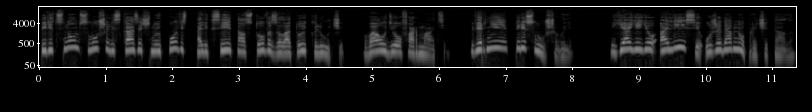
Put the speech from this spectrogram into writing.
Перед сном слушали сказочную повесть Алексея Толстого «Золотой ключик» в аудиоформате. Вернее, переслушивали. Я ее Алисе уже давно прочитала.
